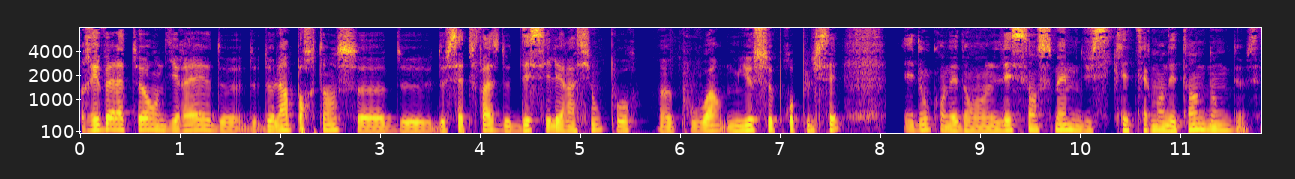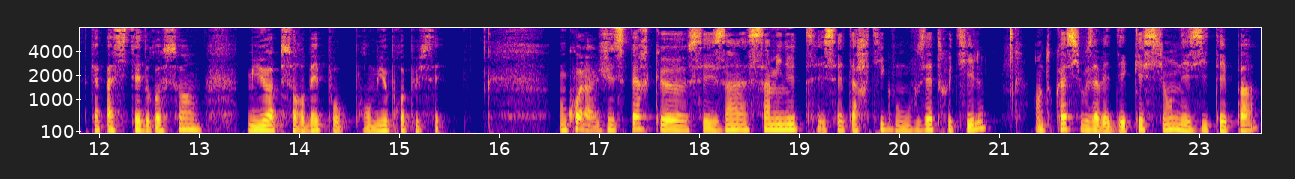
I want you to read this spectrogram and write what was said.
révélateur, on dirait, de, de, l'importance de, de cette phase de décélération pour pouvoir mieux se propulser. Et donc on est dans l'essence même du cycle étirement détente, donc de cette capacité de ressort mieux absorbée pour, pour mieux propulser. Donc voilà, j'espère que ces 5 minutes et cet article vont vous être utiles. En tout cas, si vous avez des questions, n'hésitez pas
